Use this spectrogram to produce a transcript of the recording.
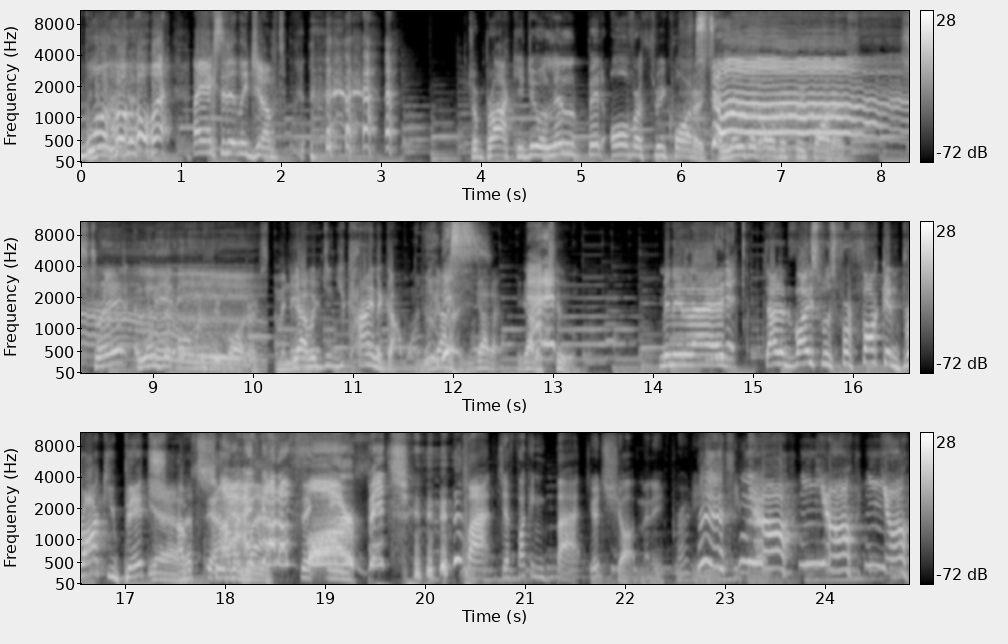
Whoa! I accidentally jumped. Brock, you do a little bit over three quarters. A little bit over three quarters. Straight, a little bit over three quarters. I'm an yeah, but you, you kind of got one. You got Yes. a, you got a, you got Got a it. two. Mini Ladd, that advice was for fucking Brock, you bitch. Yeah, I'm- that's yeah, I'm I a got a Sick four, names. bitch. bat, you fucking bat. Good shot, Mini. Proud of you. Keep it up. Yeah, yeah, yeah.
